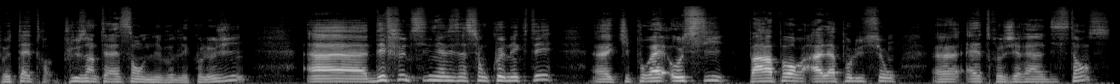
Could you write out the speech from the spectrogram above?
peut-être plus intéressants au niveau de l'écologie, euh, des feux de signalisation connectés qui pourraient aussi, par rapport à la pollution, être gérés à distance,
